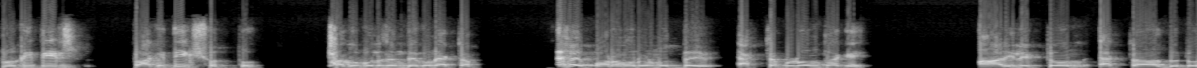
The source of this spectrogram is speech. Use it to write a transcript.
প্রকৃতির প্রাকৃতিক সত্য। ঠাকুর বলেছেন, দেখুন, একটা পরমাণুর মধ্যে একটা প্রোটন থাকে। আর ইলেকট্রন, একটা, দুটো,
